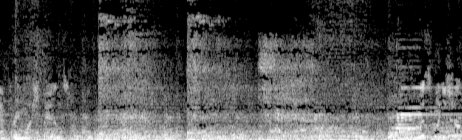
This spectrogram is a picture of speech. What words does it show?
And three more spins. This is when you start.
